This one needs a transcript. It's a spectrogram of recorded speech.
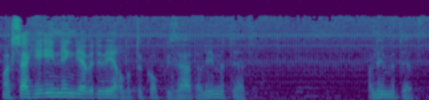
Maar ik zeg je één ding, die hebben de wereld op de kop gezet. Alleen met dit. Alleen met dit.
